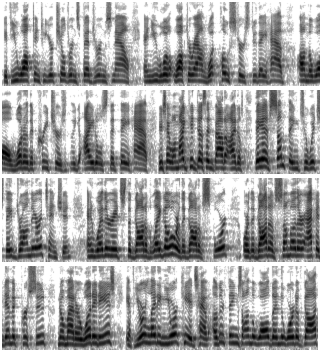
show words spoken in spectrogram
If you walked into your children's bedrooms now and you walked around, what posters do they have on the wall? What are the creatures, the idols that they have? You say, well, my kid doesn't bow to idols. They have something to which they've drawn their attention, and whether it's the God of Lego or the God of sport or the God of some other academic pursuit, no matter what it is, if you're letting your kids have other things things on the wall than the Word of God.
